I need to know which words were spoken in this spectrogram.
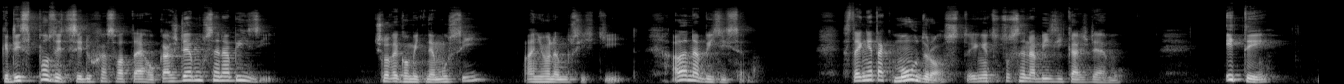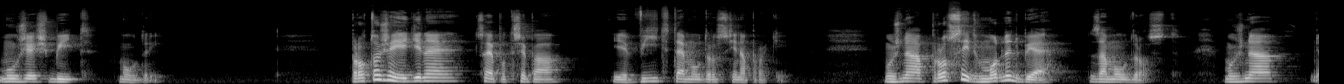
k dispozici Ducha Svatého, každému se nabízí. Člověk ho mít nemusí, ani ho nemusí chtít, ale nabízí se mu. Stejně tak moudrost je něco, co se nabízí každému. I ty můžeš být moudrý. Protože jediné, co je potřeba, je vít té moudrosti naproti. Možná prosit v modlitbě za moudrost. Možná, uh,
